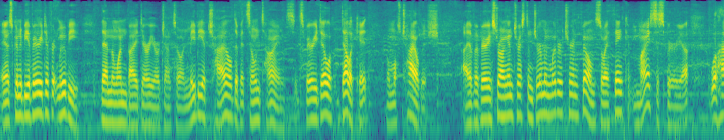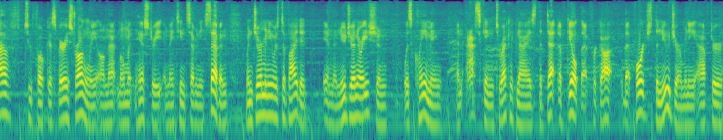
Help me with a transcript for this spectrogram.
And it's going to be a very different movie than the one by Dario Argento, and maybe a child of its own times. It's very del- delicate, almost childish. I have a very strong interest in German literature and film, so I think my Suspiria will have to focus very strongly on that moment in history in 1977 when Germany was divided and the new generation was claiming and asking to recognize the debt of guilt that forgot that forged the new Germany after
